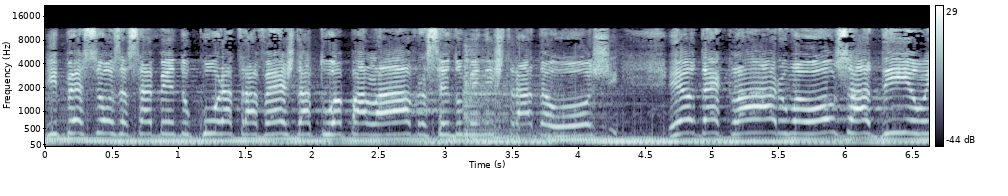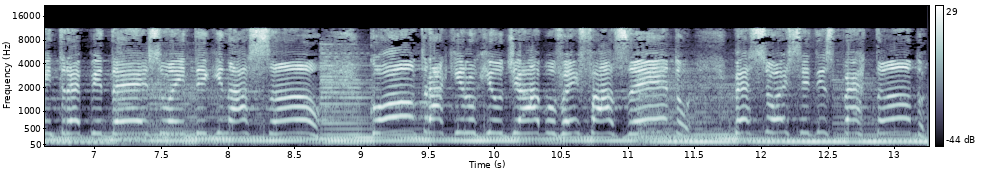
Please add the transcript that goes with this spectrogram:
e pessoas recebendo cura através da tua palavra sendo ministrada hoje. Eu declaro uma ousadia, uma intrepidez, uma indignação contra aquilo que o diabo vem fazendo. Pessoas se despertando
